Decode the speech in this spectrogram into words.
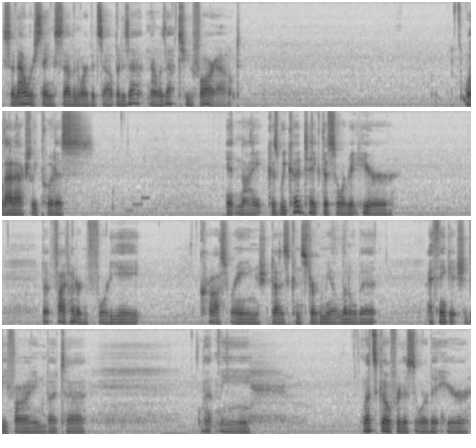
So now we're saying seven orbits out, but is that, now is that too far out? Will that actually put us at night? Because we could take this orbit here, but 548 cross range does concern me a little bit. I think it should be fine, but uh, let me let's go for this orbit here.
